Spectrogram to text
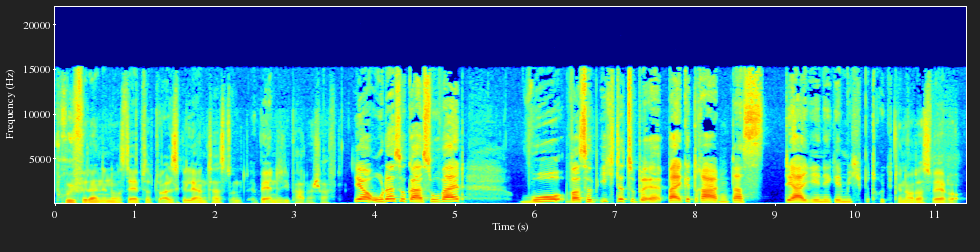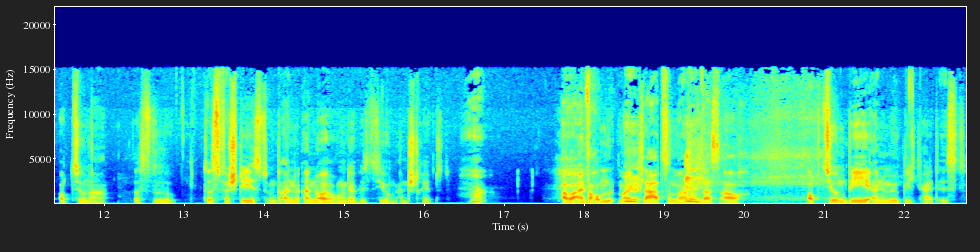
prüfe dein inneres Selbst, ob du alles gelernt hast und beende die Partnerschaft. Ja, oder sogar so weit, wo, was habe ich dazu be beigetragen, dass derjenige mich betrügt. Genau, das wäre Option A, dass du das verstehst und eine Erneuerung der Beziehung anstrebst. Ja. Aber einfach, um mal klar zu machen, dass auch Option B eine Möglichkeit ist.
